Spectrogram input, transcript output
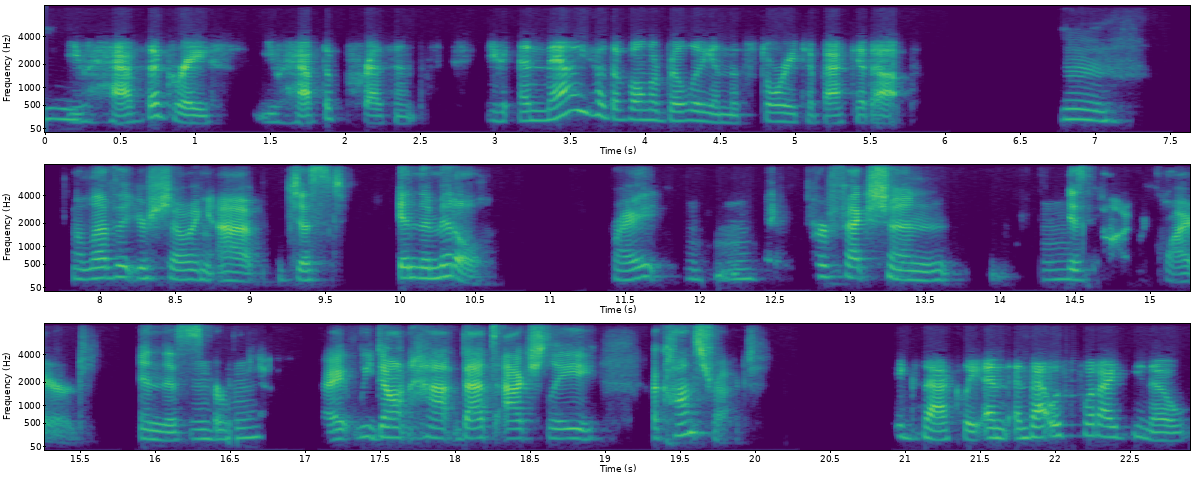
Mm. You have the grace, you have the presence, you, and now you have the vulnerability and the story to back it up. Mm. I love that you're showing up just in the middle, right? Mm-hmm. Perfection mm-hmm. is not required in this mm-hmm. arena, right? We don't have that's actually a construct. Exactly. And and that was what I, you know,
